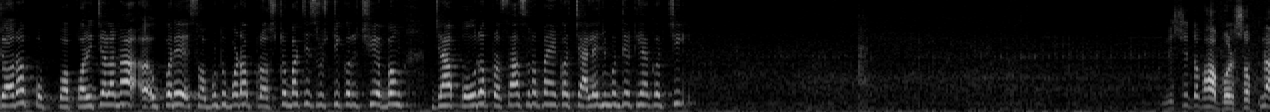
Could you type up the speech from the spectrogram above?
ଜ୍ୱର ପରିଚାଳନା ଉପରେ ସବୁଠୁ ବଡ଼ ପ୍ରଶ୍ନବାଚୀ ସୃଷ୍ଟି କରୁଛି ଏବଂ ଯାହା ପୌର ପ୍ରଶାସନ ପାଇଁ ଏକ ଚ୍ୟାଲେଞ୍ଜ ମଧ୍ୟ ଠିଆ କରିଛି ନିଶ୍ଚିତ ଭାବରେ ସ୍ୱପ୍ନା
